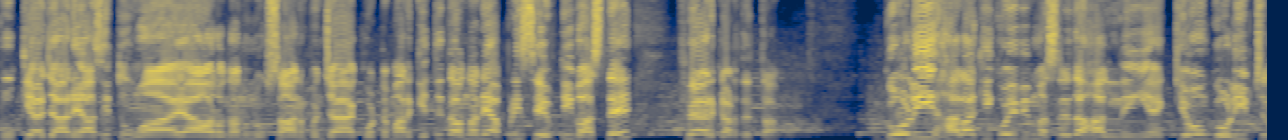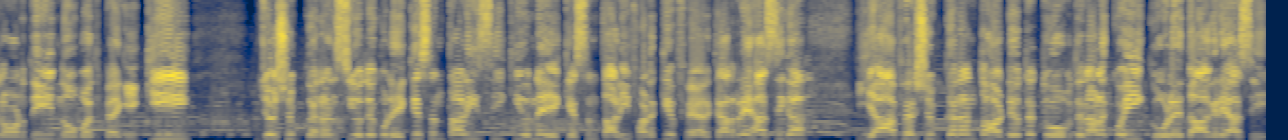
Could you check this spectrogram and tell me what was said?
ਫੂਕਿਆ ਜਾ ਰਿਹਾ ਸੀ, ਧੂਆਂ ਆਇਆ ਔਰ ਉਹਨਾਂ ਨੂੰ ਨੁਕਸਾਨ ਪਹੁੰਚਾਇਆ, ਕੁੱਟਮਾਰ ਕੀਤੀ, ਤਾਂ ਉਹਨਾਂ ਨੇ ਆਪਣੀ ਸੇਫਟੀ ਵਾਸਤੇ ਫਾਇਰ ਕਰ ਦਿੱਤਾ। ਗੋਲੀ ਹਾਲਾਂਕਿ ਕੋਈ ਵੀ ਮਸਲੇ ਦਾ ਹੱਲ ਨਹੀਂ ਹੈ, ਕਿਉਂ ਗੋਲੀ ਚਲਾਉਣ ਦੀ ਨੌਬਤ ਪੈ ਗਈ, ਕੀ ਜੋ ਸ਼ੁਭਕਰਨ ਸੀ ਉਹਦੇ ਕੋਲ AK47 ਸੀ ਕਿ ਉਹਨੇ AK47 ਫੜ ਕੇ ਫਾਇਰ ਕਰ ਰਿਹਾ ਸੀਗਾ ਜਾਂ ਫਿਰ ਸ਼ੁਭਕਰਨ ਤੁਹਾਡੇ ਉੱਤੇ ਤੋਪ ਦੇ ਨਾਲ ਕੋਈ ਗੋਲੇ ਦਾਗ ਰਿਹਾ ਸੀ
